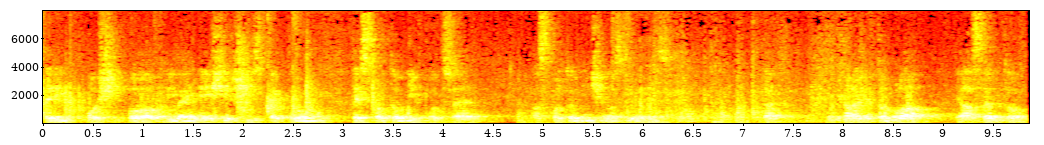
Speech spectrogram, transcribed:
které pokrývají nejširší spektrum těch sportovních potřeb a sportovní činnosti vědecké. Tak možná, že v tom byla, já jsem to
